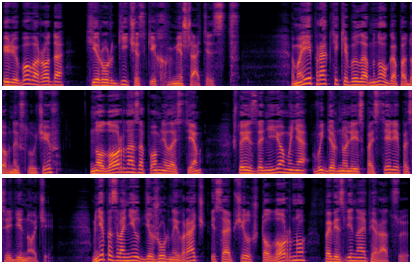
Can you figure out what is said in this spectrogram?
и любого рода хирургических вмешательств. В моей практике было много подобных случаев, но Лорна запомнилась тем, что из-за нее меня выдернули из постели посреди ночи. Мне позвонил дежурный врач и сообщил, что Лорну повезли на операцию,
